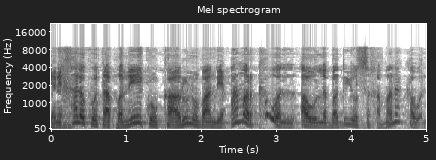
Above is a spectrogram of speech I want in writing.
یعنی خلکو ته په نیکو کارونو باندې امر کول او له بدیو څخه منع کول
